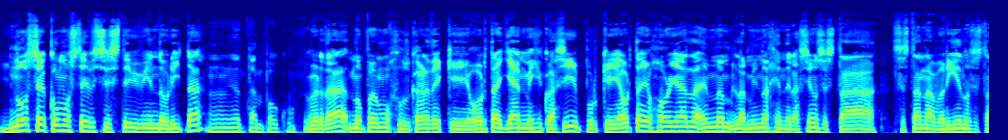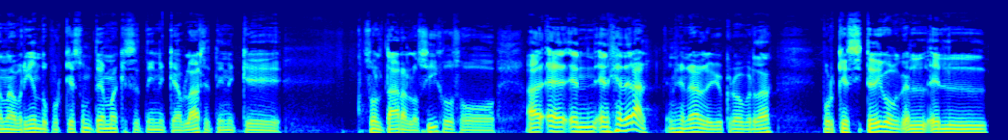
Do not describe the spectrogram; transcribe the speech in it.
No sé cómo se, se esté viviendo ahorita, No, yo tampoco. ¿verdad? No podemos juzgar de que ahorita ya en México así, porque ahorita mejor ya la, misma- la misma generación se está, se están abriendo, se están abriendo, porque es un tema que se tiene que hablar, se tiene que soltar a los hijos o a- en, en general, en general yo creo, ¿verdad? Porque si te digo, el, el,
